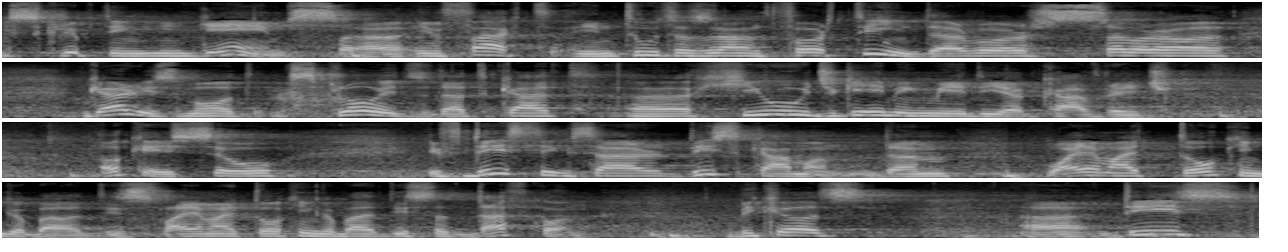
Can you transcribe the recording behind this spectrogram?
scripting in games. Uh, in fact, in 2013, there were several Garry's Mod exploits that got uh, huge gaming media coverage. Okay, so if these things are this common, then why am I talking about this? Why am I talking about this at DEF CON? Because uh, these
